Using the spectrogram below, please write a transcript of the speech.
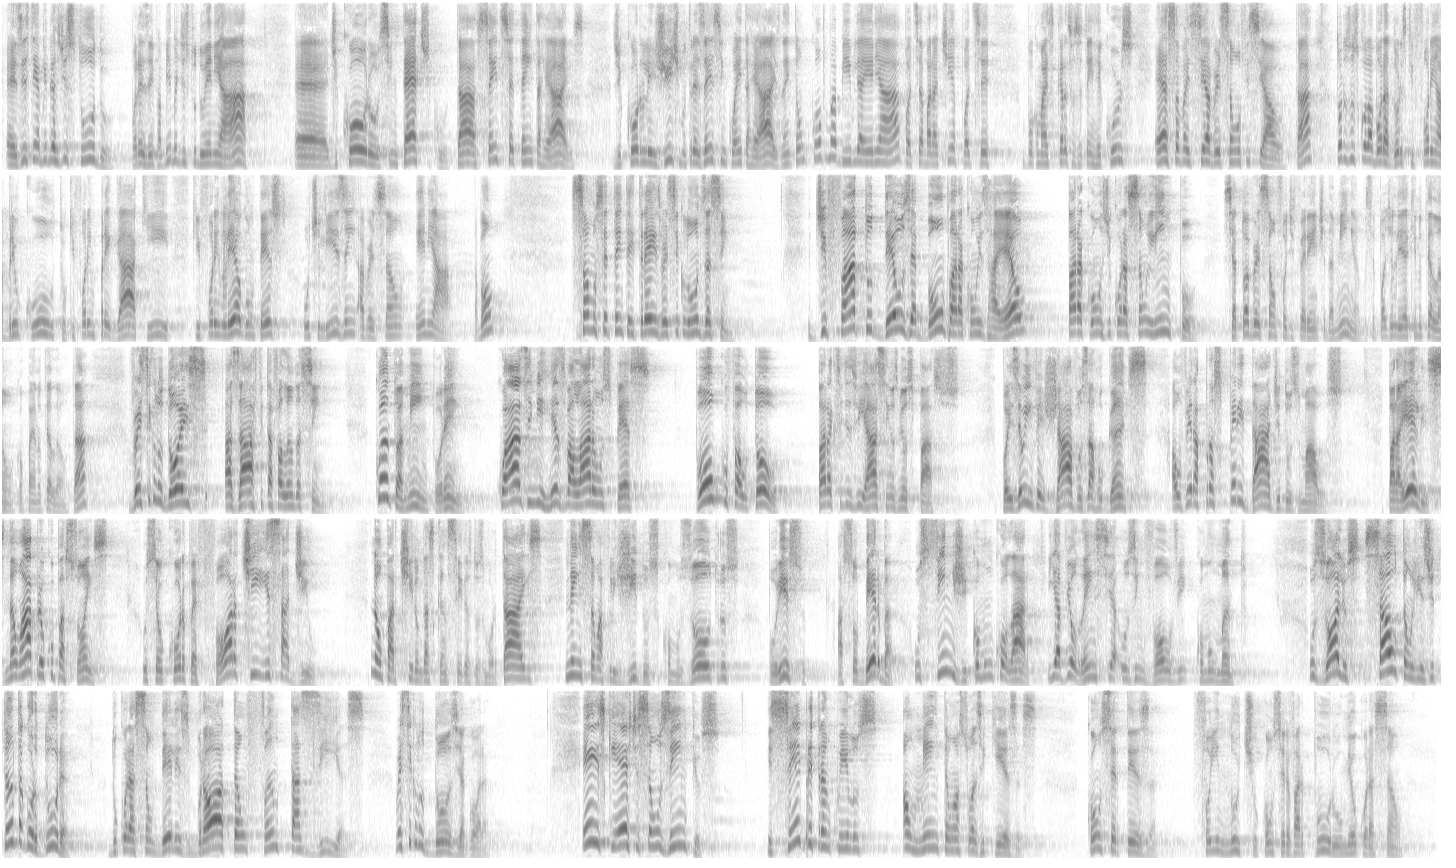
É, existem as Bíblias de estudo, por exemplo, a Bíblia de estudo NAA, é, de couro sintético, tá 170 reais de couro legítimo, 350 reais, né? Então compre uma Bíblia NAA, pode ser baratinha, pode ser um pouco mais cara se você tem recurso. Essa vai ser a versão oficial, tá? Todos os colaboradores que forem abrir o culto, que forem pregar aqui, que forem ler algum texto, utilizem a versão NAA, tá bom? Salmo 73, versículo 1 diz assim: De fato, Deus é bom para com Israel para com os de coração limpo. Se a tua versão for diferente da minha, você pode ler aqui no telão, acompanhar no telão, tá? Versículo 2, Asaf está falando assim: Quanto a mim, porém, quase me resvalaram os pés, pouco faltou para que se desviassem os meus passos, pois eu invejava os arrogantes ao ver a prosperidade dos maus. Para eles não há preocupações, o seu corpo é forte e sadio. Não partiram das canseiras dos mortais, nem são afligidos como os outros. Por isso, a soberba os cinge como um colar e a violência os envolve como um manto. Os olhos saltam-lhes de tanta gordura, do coração deles brotam fantasias. Versículo 12 agora. Eis que estes são os ímpios, e sempre tranquilos aumentam as suas riquezas. Com certeza, foi inútil conservar puro o meu coração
